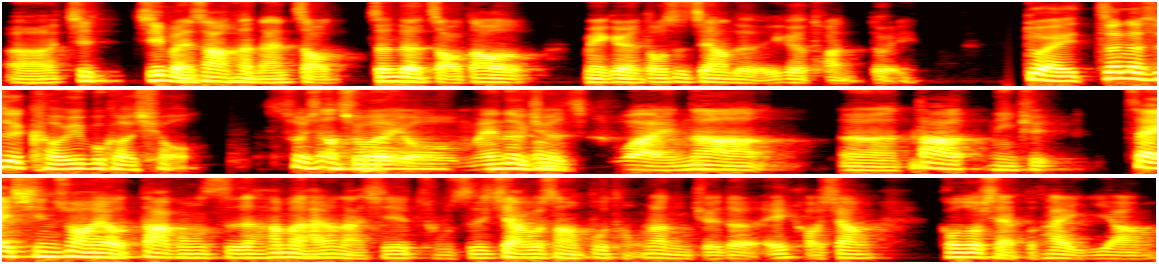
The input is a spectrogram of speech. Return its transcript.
呃基基本上很难找真的找到每个人都是这样的一个团队。对，真的是可遇不可求。所以像除了有 manager 之外，嗯、那呃大你觉。在新创还有大公司，他们还有哪些组织架构上的不同，让你觉得哎，好像工作起来不太一样？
